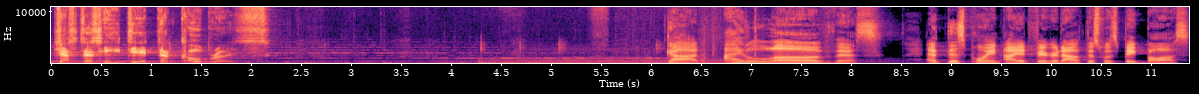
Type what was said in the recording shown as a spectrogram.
just as he did the Cobras. God, I love this. At this point, I had figured out this was Big Boss,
